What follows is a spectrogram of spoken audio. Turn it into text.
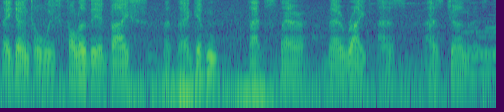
They don't always follow the advice that they're given. That's their, their right as, as journalists.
